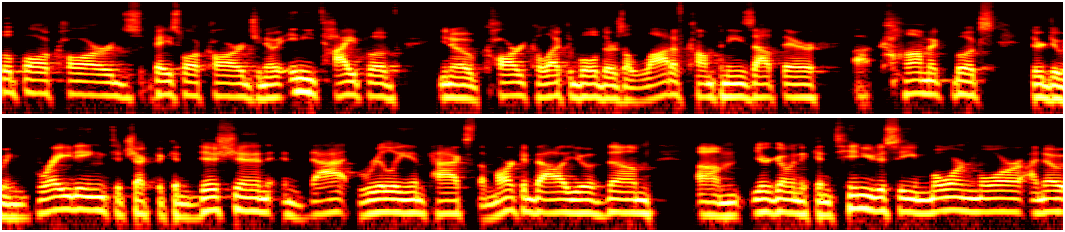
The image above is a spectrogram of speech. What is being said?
football cards, baseball cards, you know, any type of, you know, card collectible. There's a lot of companies out there, uh, comic books. They're doing grading to check the condition and that really impacts the market value of them. Um, you're going to continue to see more and more. I know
